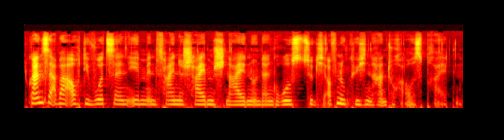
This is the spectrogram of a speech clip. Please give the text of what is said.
Du kannst aber auch die Wurzeln eben in feine Scheiben schneiden und dann großzügig auf einem Küchenhandtuch ausbreiten.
